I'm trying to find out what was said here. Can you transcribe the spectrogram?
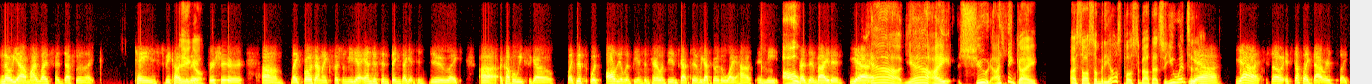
no, yeah, my life has definitely like changed because of it go. for sure. Um, like both on like social media and just in things I get to do. Like uh, a couple weeks ago, like this was all the Olympians and Paralympians got to we got to go to the White House and meet Oh President Biden. Yeah. yeah, yeah. I shoot. I think I I saw somebody else post about that. So you went to that. Yeah. Yeah. So it's stuff like that where it's like,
